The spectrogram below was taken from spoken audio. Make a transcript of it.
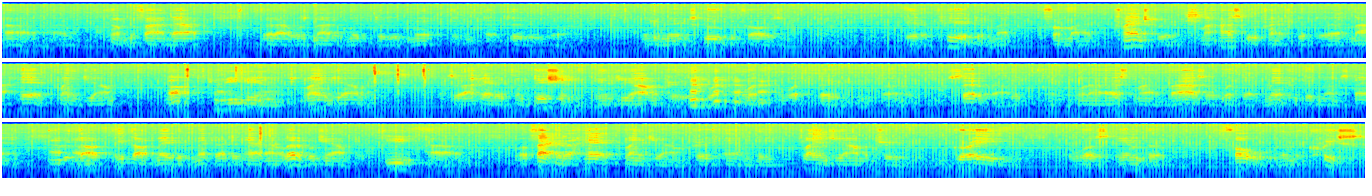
I, uh, I've come to find out that I was not admitted to the, to the uh, engineering school because it appeared that my, from my transcript, my high school transcript, that I had not had plain geometry, Oh, plain geometry. plain geometry. So I had a condition in geometry, is what, what, what they, uh, said about it. And when I asked my advisor what that meant, he didn't understand. He thought, he thought maybe it meant that I didn't have analytical geometry. Mm. Uh, Well, the fact is, I had plane geometry, and the plane geometry grade was in the fold, in the crease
